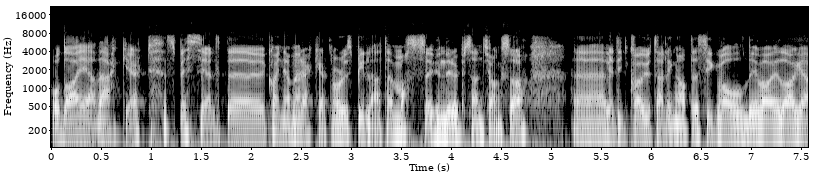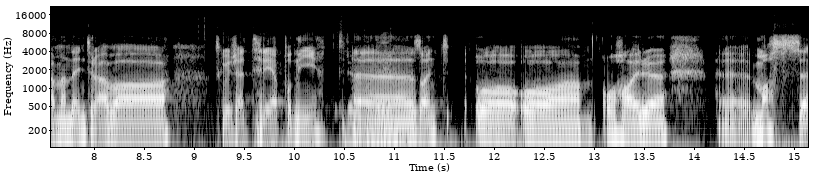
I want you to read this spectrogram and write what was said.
og, da er det ekkelt. Spesielt kan det være ekkelt når du spiller etter masse 100 %-sjanser. Eh, jeg vet ikke hva uttellinga til Sigvaldi var i dag, men den tror jeg var skal vi si, tre på ni. Eh, og, og, og, har eh, masse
